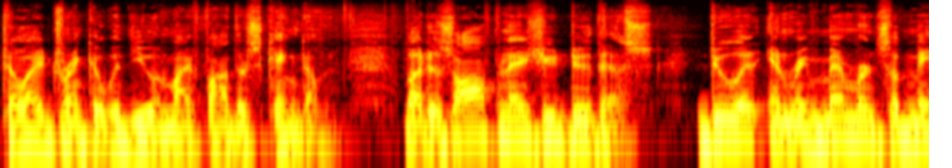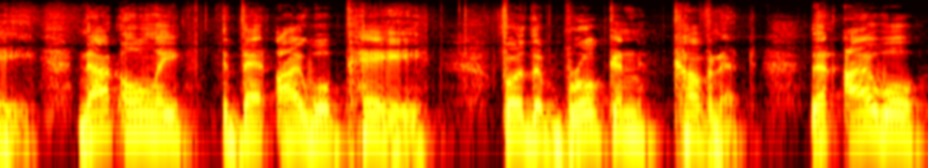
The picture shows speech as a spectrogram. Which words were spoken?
till I drink it with you in my Father's kingdom. But as often as you do this, do it in remembrance of me. Not only that I will pay for the broken covenant, that I will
